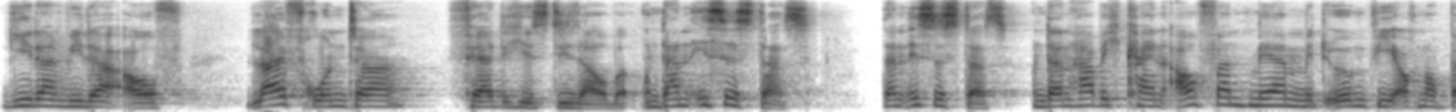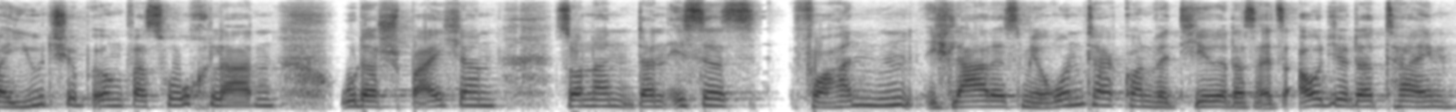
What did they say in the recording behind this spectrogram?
gehe dann wieder auf Live runter, fertig ist die sauber. Und dann ist es das. Dann ist es das. Und dann habe ich keinen Aufwand mehr mit irgendwie auch noch bei YouTube irgendwas hochladen oder speichern, sondern dann ist es vorhanden. Ich lade es mir runter, konvertiere das als Audiodatei,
